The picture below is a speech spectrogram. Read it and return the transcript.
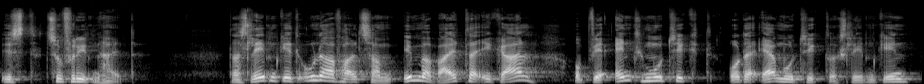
ist Zufriedenheit. Das Leben geht unaufhaltsam immer weiter, egal ob wir entmutigt oder ermutigt durchs Leben gehen,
